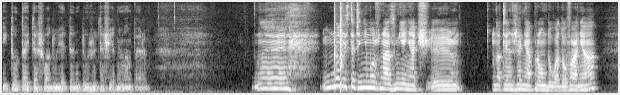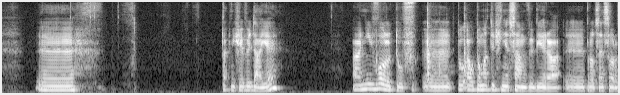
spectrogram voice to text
I tutaj też ładuje ten duży też jednym amperem. Yy, no niestety nie można zmieniać yy, natężenia prądu ładowania. Yy, tak mi się wydaje. Ani voltów. Yy, tu automatycznie sam wybiera yy, procesor,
